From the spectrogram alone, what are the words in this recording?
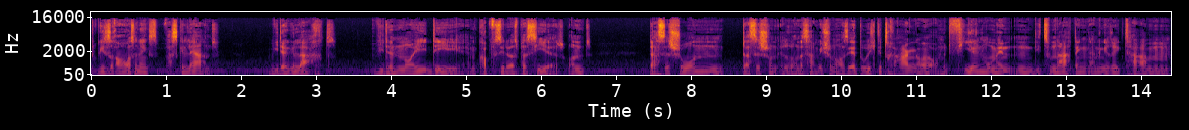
du gehst raus und denkst, was gelernt, wieder gelacht, wieder eine neue Idee, im Kopf ist wieder was passiert und das ist schon das ist schon irre. Und das hat mich schon auch sehr durchgetragen, aber auch mit vielen Momenten, die zum Nachdenken angeregt haben,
